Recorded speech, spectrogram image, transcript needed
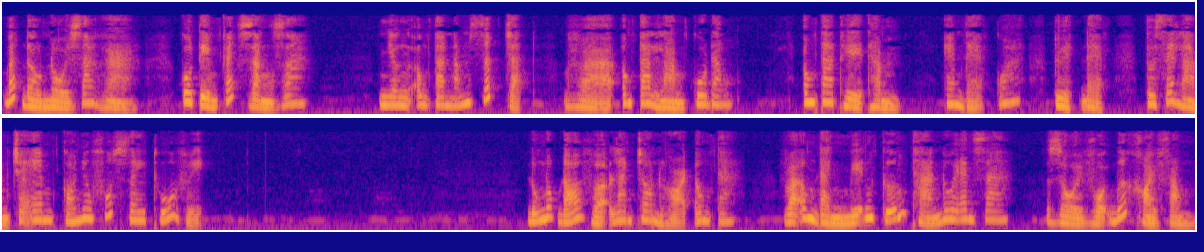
bắt đầu nổi da gà. Cô tìm cách rằng ra. Nhưng ông ta nắm rất chặt và ông ta làm cô đau. Ông ta thề thầm, em đẹp quá, tuyệt đẹp, Tôi sẽ làm cho em có những phút giây thú vị. Đúng lúc đó vợ Lan Tròn gọi ông ta, và ông đành miễn cưỡng thả Noel ra, rồi vội bước khỏi phòng.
